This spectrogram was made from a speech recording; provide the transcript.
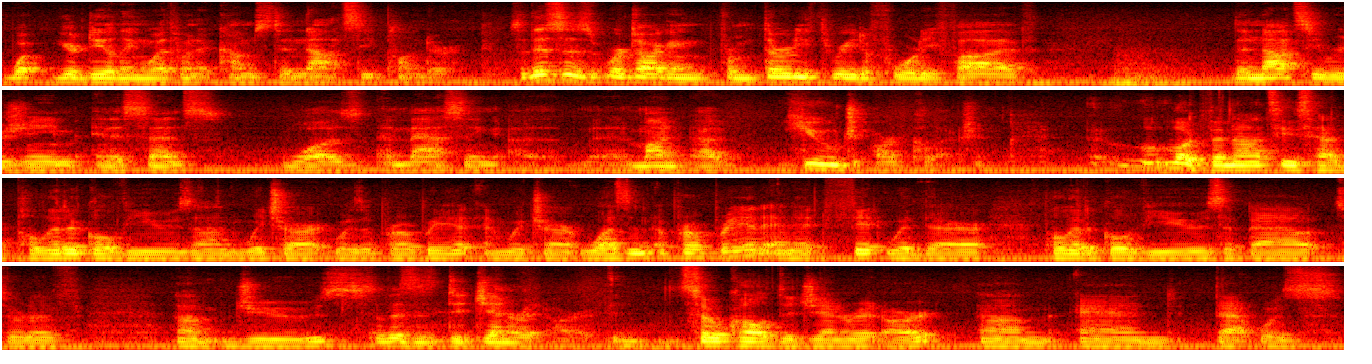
what you're dealing with when it comes to Nazi plunder. So this is, we're talking from 33 to 45, the Nazi regime, in a sense, was amassing a, a, a huge art collection look, the Nazis had political views on which art was appropriate and which art wasn't appropriate, and it fit with their political views about sort of um, Jews. So this is degenerate art. So-called degenerate art, um, and that was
